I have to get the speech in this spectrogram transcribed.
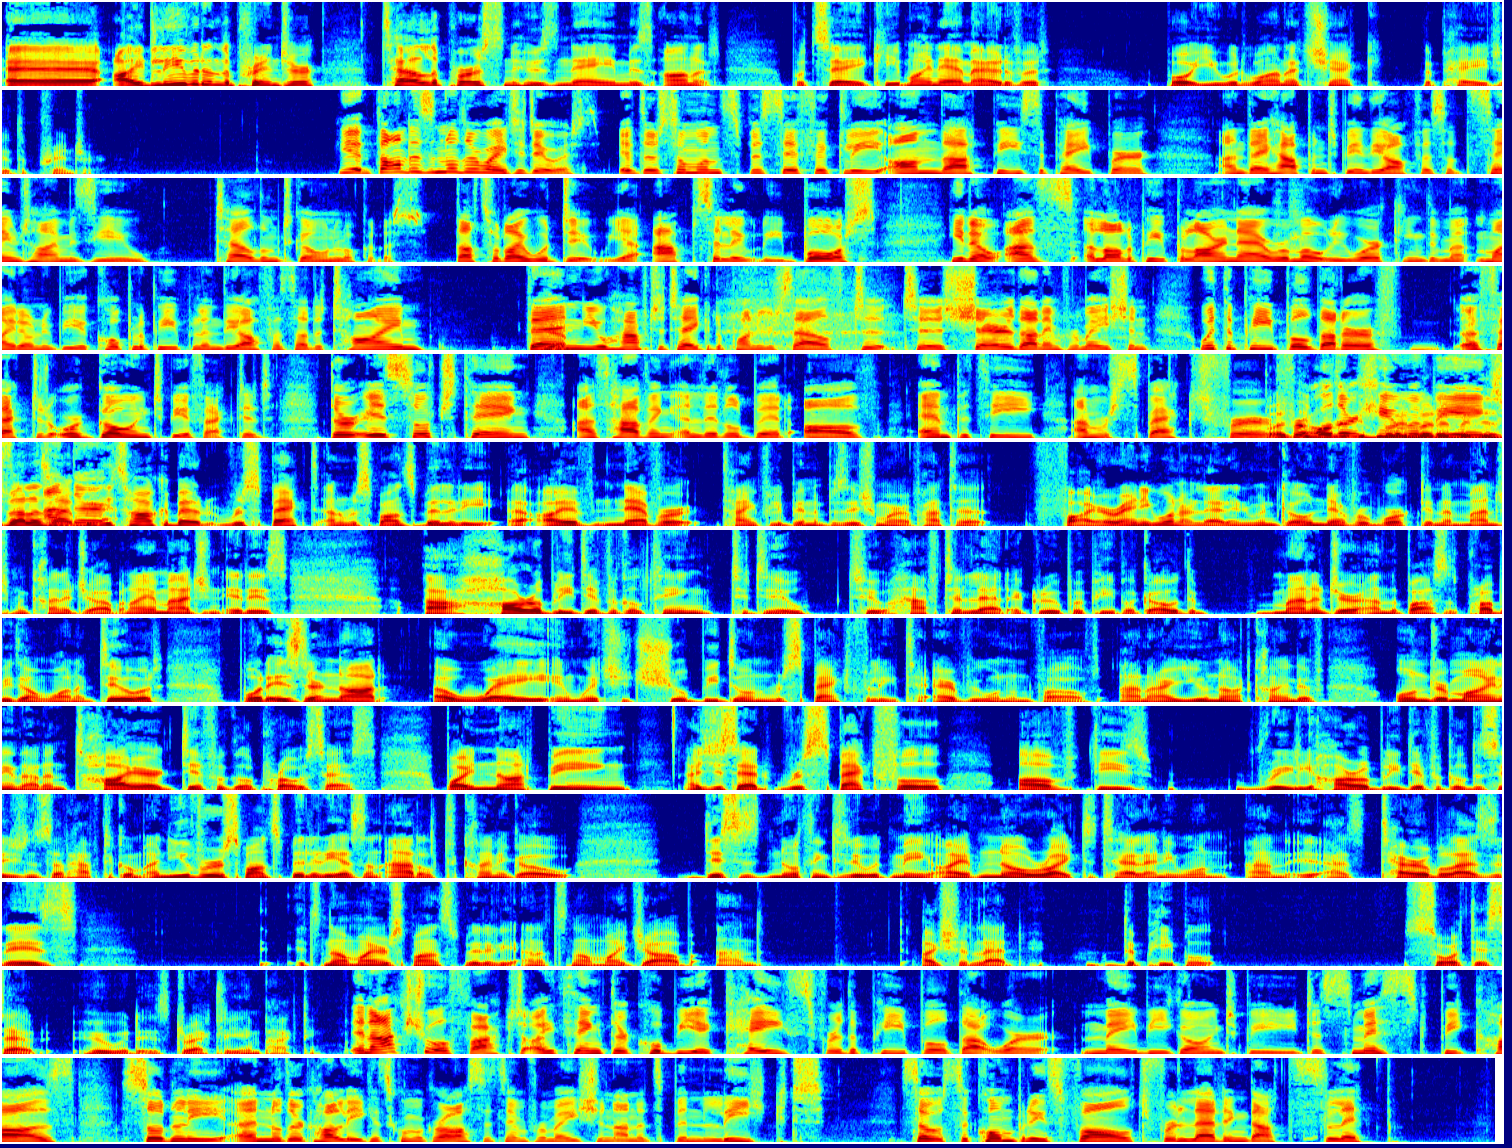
Uh, I'd leave it in the printer. Tell the person whose name is on it, but say keep my name out of it. But you would want to check the page at the printer. Yeah, that is another way to do it. If there's someone specifically on that piece of paper and they happen to be in the office at the same time as you, tell them to go and look at it. That's what I would do. Yeah, absolutely. But, you know, as a lot of people are now remotely working, there might only be a couple of people in the office at a time. Then Yep. you have to take it upon yourself to, to share that information with the people that are aff- affected or going to be affected. There is such thing as having a little bit of empathy and respect for, for other but- human but, but beings. as well as that, but their- you talk about respect and responsibility. Uh, I have never, thankfully, been in a position where I've had to fire anyone or let anyone go. Never worked in a management kind of job, and I imagine it is a horribly difficult thing to do to have to let a group of people go. The manager and the bosses probably don't want to do it, but is there not a way in which it should be done respectfully to everyone involved? And are you not kind of undermining that entire difficult process by not being, as you said, respectful of these really horribly difficult decisions that have to come. And you have a responsibility as an adult to kind of go, this is nothing to do with me. I have no right to tell anyone. And it, as terrible as it is, it's not my responsibility and it's not my job. And I should let the people sort this out who it is directly impacting. In actual fact, I think there could be a case for the people that were maybe going to be dismissed because suddenly another colleague has come across this information and it's been leaked. So it's the company's fault for letting that slip.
